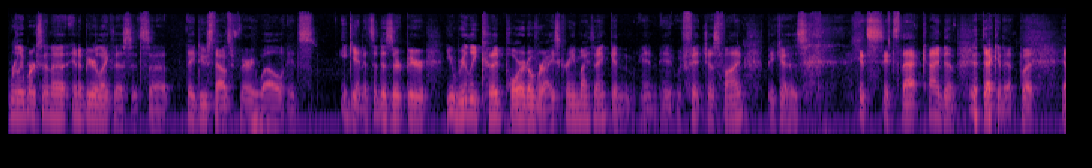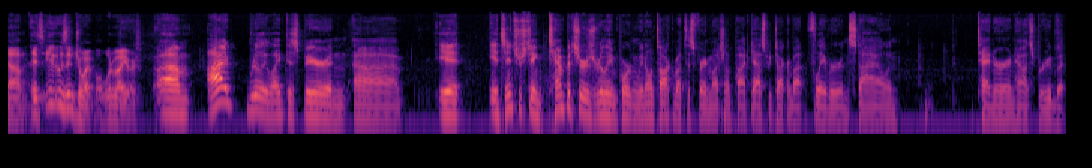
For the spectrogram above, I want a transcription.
really works in a in a beer like this. It's uh, they do stouts very well. It's again, it's a dessert beer. You really could pour it over ice cream, I think, and and it would fit just fine because. It's it's that kind of decadent, but um, it's it was enjoyable. What about yours? I really like this beer, and uh, it it's interesting. Temperature is really important. We don't talk about this very much on the podcast. We talk about flavor and style and tenor and how it's brewed, but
